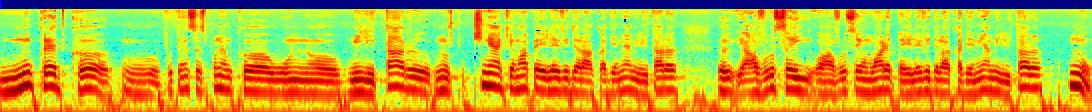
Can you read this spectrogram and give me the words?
nu cred că uh, putem să spunem că un uh, militar, nu știu, cine a chemat pe elevii de la Academia Militară, a vrut să-i a vrut să-i omoare pe elevii de la Academia Militară? Nu.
